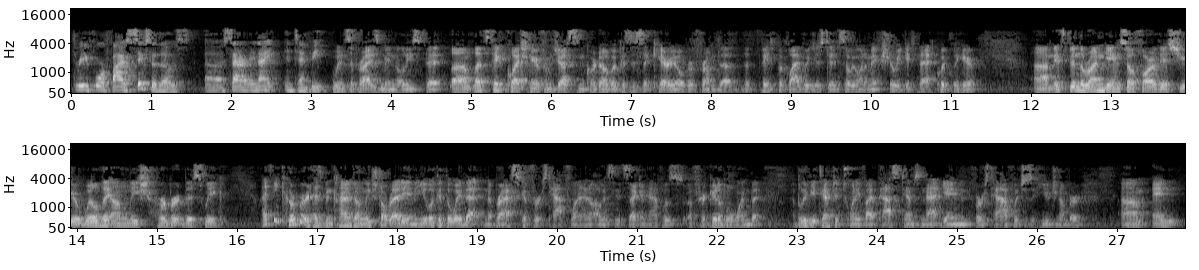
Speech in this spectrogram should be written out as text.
three, four, five, six of those uh, Saturday night in Tempe. Wouldn't surprise me in the least bit. Um, let's take a question here from Justin Cordova because this is a carryover from the, the Facebook Live we just did, so we want to make sure we get to that quickly here. Um, it's been the run game so far this year. Will they unleash Herbert this week? I think Herbert has been kind of unleashed already. I mean, you look at the way that Nebraska first half went, and obviously the second half was a forgettable one, but I believe he attempted 25 pass attempts in that game in the first half, which is a huge number. Um, and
